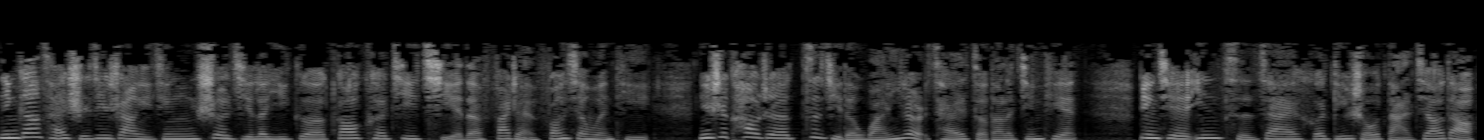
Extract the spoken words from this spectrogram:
您刚才实际上已经涉及了一个高科技企业的发展方向问题。您是靠着自己的玩意儿才走到了今天，并且因此在和敌手打交道，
